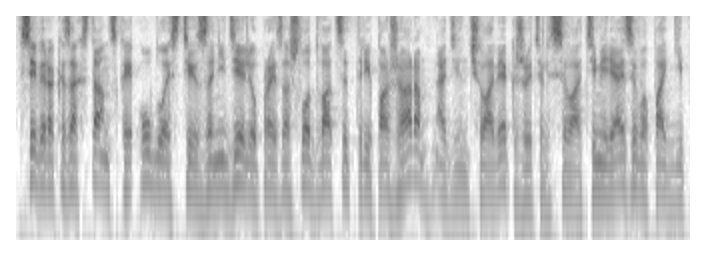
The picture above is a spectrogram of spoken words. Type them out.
В Северо-Казахстанской области за неделю произошло 23 пожара. Один человек, житель села Тимирязево, погиб.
